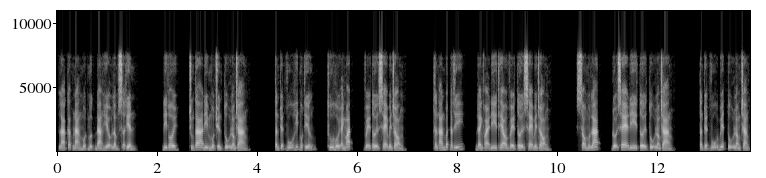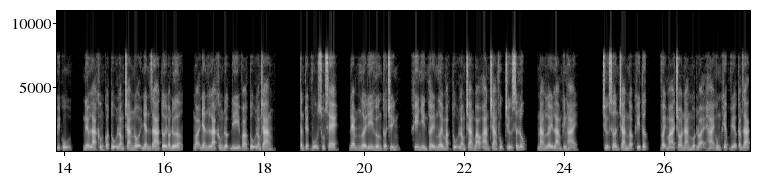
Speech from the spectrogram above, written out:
là các nàng một mực đang hiểu lầm sở thiên. Đi thôi, chúng ta đi một chuyến tụ long trang. Tần tuyệt vũ hít một tiếng, thu hồi ánh mắt, về tới xe bên trong. Thần an bất đắc dĩ, đành phải đi theo về tới xe bên trong. Sau một lát, đội xe đi tới tụ long trang. Tần tuyệt vũ biết tụ long trang quy củ, nếu là không có tụ long trang nội nhân ra tới đón đưa, ngoại nhân là không được đi vào tụ long trang. Tần tuyệt vũ xuống xe, đem người đi hướng cửa chính, khi nhìn thấy người mặc tụ long trang bảo an trang phục trừ sơn lúc, nàng lấy làm kinh hãi. Trừ sơn tràn ngập khí tức vậy mà cho nàng một loại hãi hùng khiếp vía cảm giác.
